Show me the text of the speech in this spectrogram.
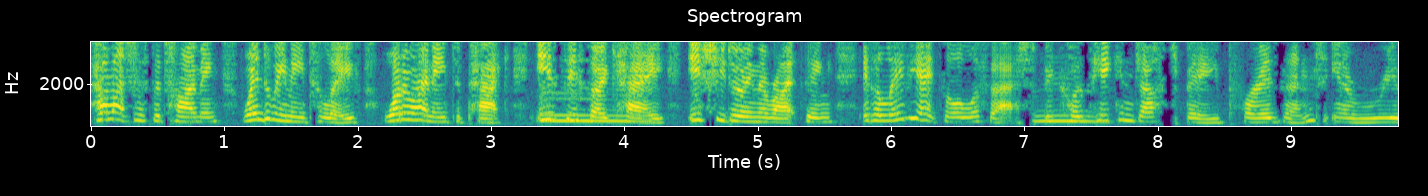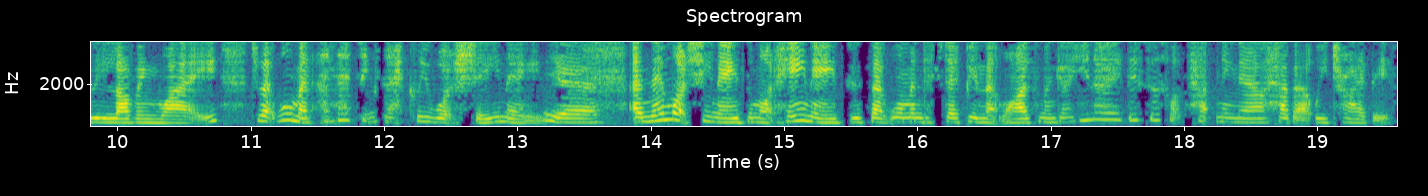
how much is the timing? When do we need to leave? What do I need to pack? Is this mm. okay? Is she doing the right thing? It alleviates all of that mm. because he can just be present in a really loving way to that woman. And that's exactly what she needs. Yeah. And then what she needs and what he needs is that woman to step in, that wise woman, and go, you know, this is what's happening now. How about we try this?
